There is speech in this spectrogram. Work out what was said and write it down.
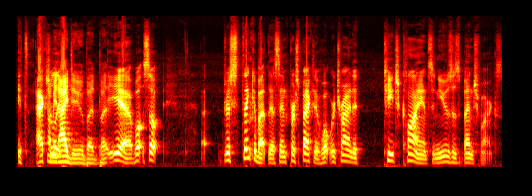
It's actually I mean I do, but but yeah, well so uh, just think about this in perspective what we're trying to teach clients and use as benchmarks.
